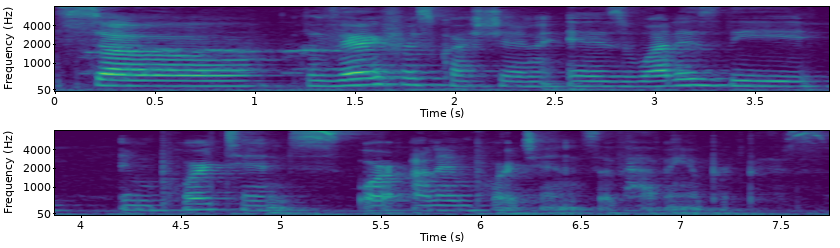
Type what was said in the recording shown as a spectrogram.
So, the very first question is what is the importance or unimportance of having a purpose?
